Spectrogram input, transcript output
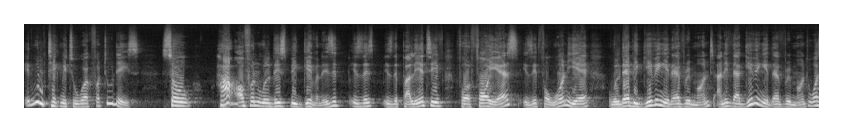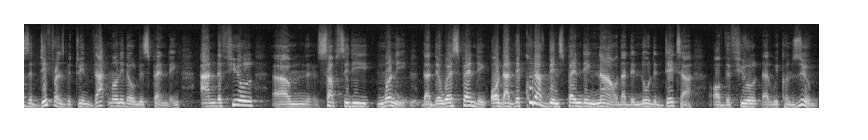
it wouldn't take me to work for two days. So how often will this be given? Is it is this is the palliative for four years? Is it for one year? Will they be giving it every month? And if they're giving it every month, what's the difference between that money they will be spending and the fuel um, subsidy money that they were spending or that they could have been spending now that they know the data of the fuel that we consume?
